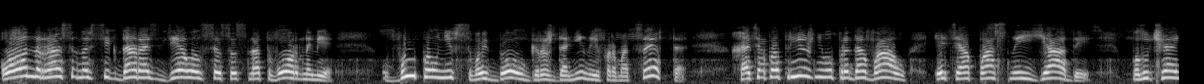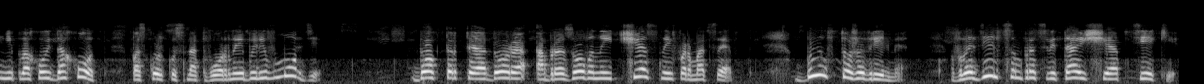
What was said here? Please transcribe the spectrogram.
Он раз и навсегда разделался со снотворными, выполнив свой долг гражданина и фармацевта, хотя по-прежнему продавал эти опасные яды, получая неплохой доход, поскольку снотворные были в моде. Доктор Теодора, образованный честный фармацевт, был в то же время владельцем процветающей аптеки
